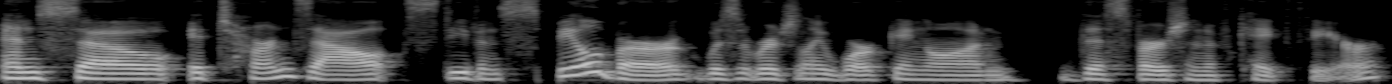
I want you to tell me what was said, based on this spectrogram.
And so it turns out Steven Spielberg was originally working on this version of Cape Fear,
